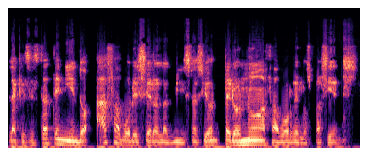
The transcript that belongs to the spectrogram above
la que se está teniendo a favorecer a la administración, pero no a favor de los pacientes.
